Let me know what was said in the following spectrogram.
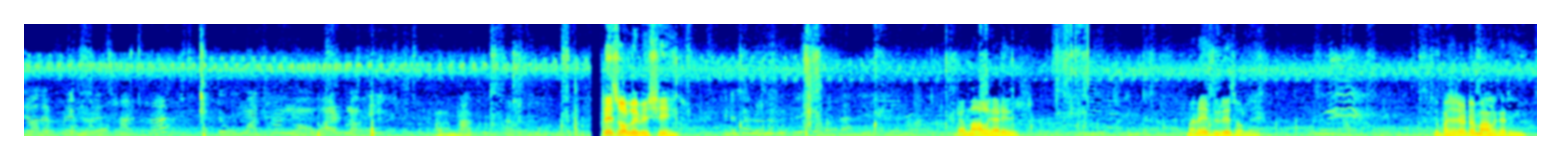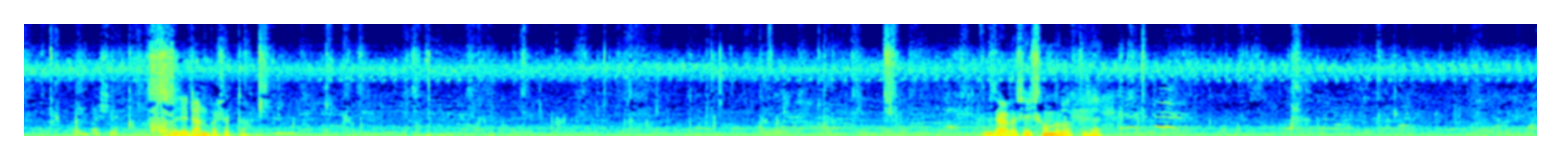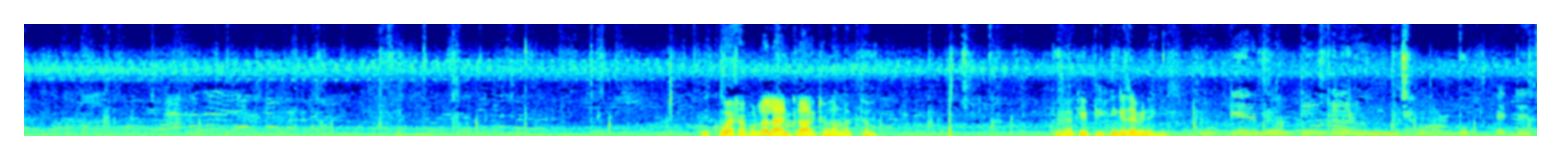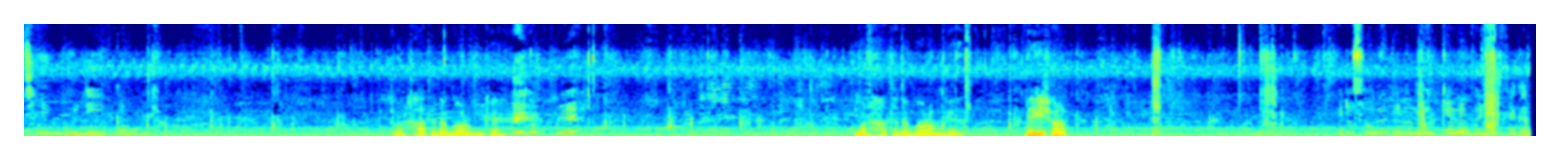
জলে পড়ে মরে ছাড় ছাড় তবু মাথা নবার নয়। ভালো। এটা চলে বেশি? এটা এটা মালগাড়ির। মানে দূরে চলে। পাশে একটা পাশে? ওই যে ডান পাশেরটা। জায়গাটা সেই সুন্দর লাগতেছে। কুয়াশা পড়লে লাইটগুলো আরেকটু ভালো লাগতো ওরা কি পিকনিকে যাবে নাকি? বুকের মধ্যে দারুণ ঝড় বুক পেতেছে গুলি কর। তোমার হাত এত গরম কে? তোমার হাত এত গরম কে? দেখি সরব এটা ছবি তুলো না ক্যামেরা করে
